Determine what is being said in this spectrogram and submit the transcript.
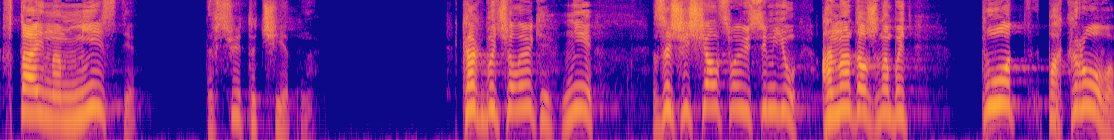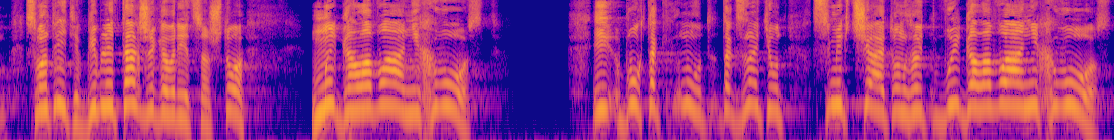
в тайном месте, да все это тщетно. Как бы человек не защищал свою семью, она должна быть под покровом. Смотрите, в Библии также говорится, что мы голова, а не хвост. И Бог так, ну, так знаете, он смягчает, он говорит, вы голова, а не хвост.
